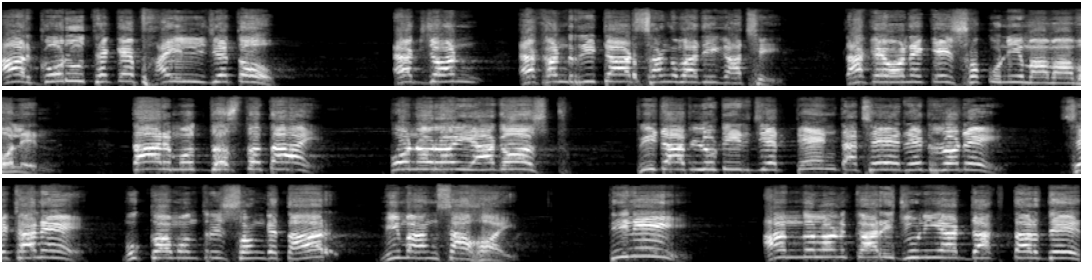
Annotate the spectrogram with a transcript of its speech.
আর গরু থেকে ফাইল যেত। একজন এখন রিটায়ার্ড সাংবাদিক আছে। তাকে অনেকে শকুনি মামা বলেন। তার মধ্যস্থতায় পনেরোই আগস্ট পিডাব্লিউডির যে টেন্ট আছে রেড রোডে, সেখানে মুখ্যমন্ত্রীর সঙ্গে তার মীমাংসা হয়। তিনি আন্দোলনকারী জুনিয়র ডাক্তারদের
